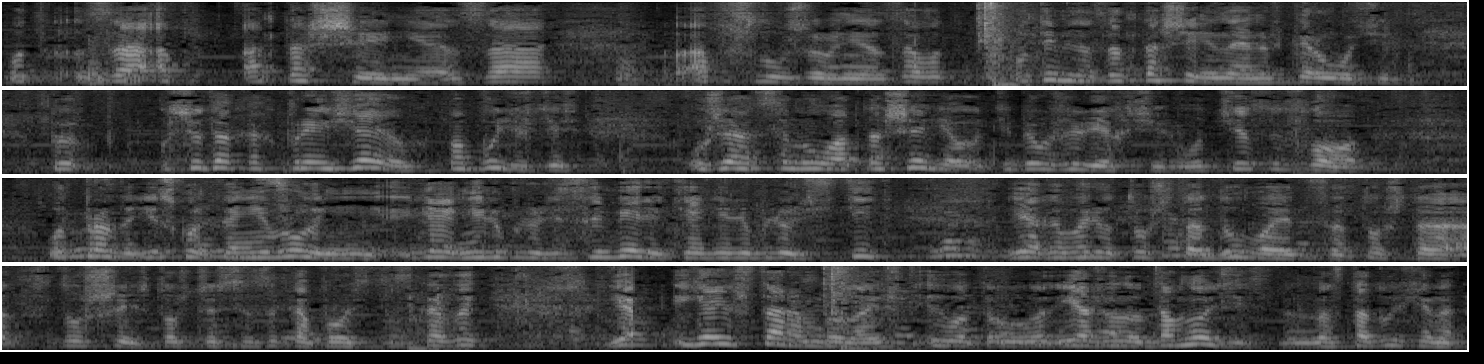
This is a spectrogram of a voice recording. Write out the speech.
вот за отношения, за обслуживание, за вот, вот именно за отношения, наверное, в первую очередь. Сюда как приезжаю, побудешь здесь, уже от самого отношения тебе уже легче, вот честное слово. Вот правда, нисколько не вру, я не люблю лицемерить, я не люблю льстить. Я говорю то, что думается, то, что с души, то, что с языка просится сказать. Я, я и в старом была, и, и вот, я же давно здесь, на Стадухина.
